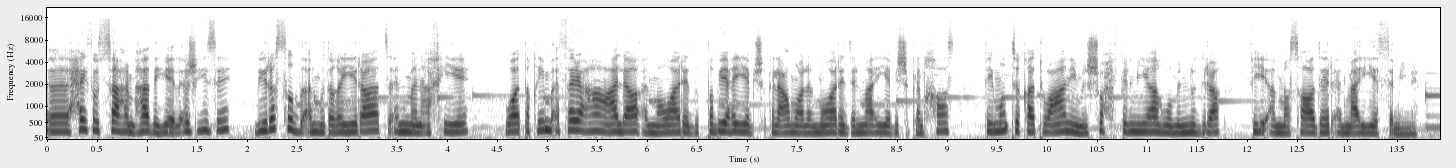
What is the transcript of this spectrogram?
آه، حيث تساهم هذه الأجهزة برصد المتغيرات المناخية وتقييم أثرها على الموارد الطبيعية بشكل عام وعلى الموارد المائية بشكل خاص في منطقة تعاني من شح في المياه ومن ندرة في المصادر المائية الثمينة.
